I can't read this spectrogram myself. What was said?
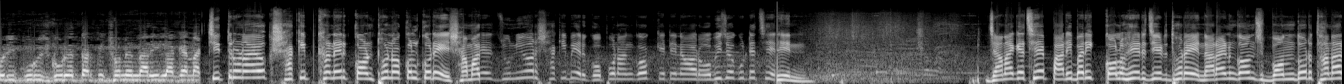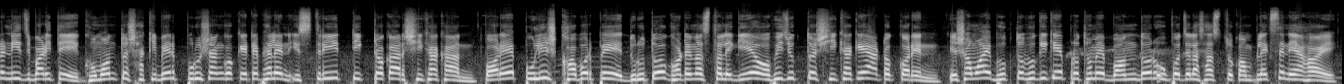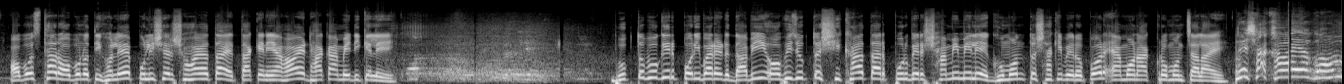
করি পুরুষ ঘুরে তার পিছনে নারী লাগে না। চিত্রনায়ক সাকিব খানের কণ্ঠ নকল করে সমাজে জুনিয়র সাকিবের গোপনাঙ্গ কেটে নেওয়ার অভিযোগ উঠেছে। জানা গেছে, পারিবারিক কলহের জের ধরে নারায়ণগঞ্জ বন্দর থানার নিজ বাড়িতে ঘুমন্ত সাকিবের পুরুষাঙ্গ কেটে ফেলেন স্ত্রী, টিকটকার শিখা খান। পরে পুলিশ খবর পেয়ে দ্রুত ঘটনাস্থলে গিয়ে অভিযুক্ত শিখাকে আটক করেন। এ সময় ভুক্তভোগীকে প্রথমে বন্দর উপজেলা স্বাস্থ্য কমপ্লেক্সে নেওয়া হয়। অবস্থার অবনতি হলে পুলিশের সহায়তায় তাকে নেওয়া হয় ঢাকা মেডিকেলে। ভুক্তভোগীর পরিবারের দাবি, অভিযুক্ত শিখা তার পূর্বের স্বামী মিলে ঘুমন্ত সাকিবের ওপর এমন আক্রমণ চালায়। নেশা খাওয়ায় গম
